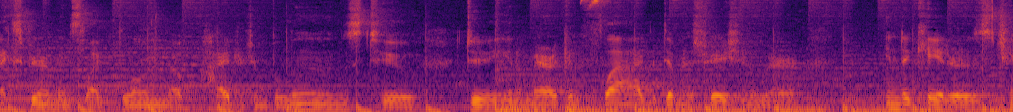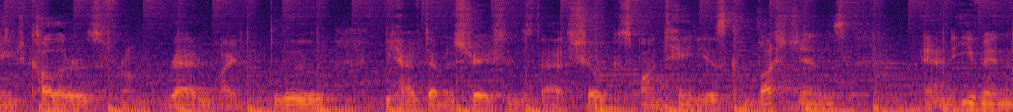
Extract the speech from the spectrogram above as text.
experiments like blowing up hydrogen balloons to doing an American flag demonstration where indicators change colors from red, white, and blue. We have demonstrations that show spontaneous combustions and even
